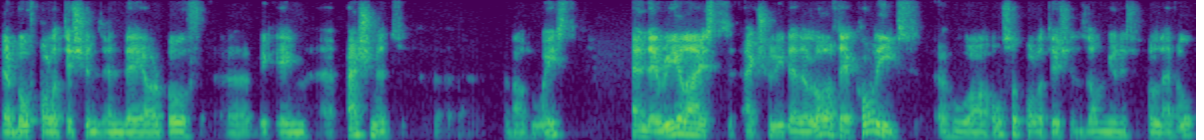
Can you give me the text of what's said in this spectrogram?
they're both politicians and they are both uh, became uh, passionate about waste. And they realized actually that a lot of their colleagues uh, who are also politicians on municipal level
